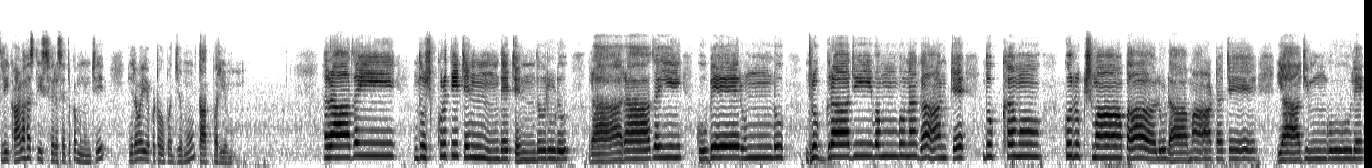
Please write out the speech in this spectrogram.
శ్రీ కాళహస్తీశ్వర శతకము నుంచి ఇరవై ఒకటవ పద్యము తాత్పర్యము. రాజై దుష్కృతి చెందె చందురుడు రారాజై కుబేరుండు ధృగ్రాజీవంబునగాంచె దుఃఖము కురుక్ష్మాపాలుడా మాటచే యాజింగూలే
